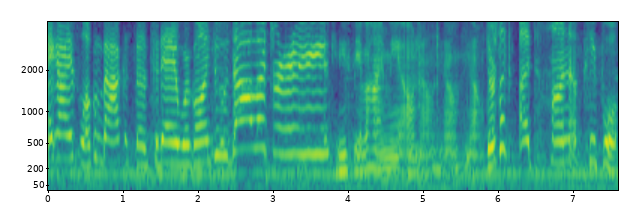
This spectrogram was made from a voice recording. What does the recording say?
Hey guys, welcome back. So today we're going to Dollar Tree. Can you see it behind me? Oh no, no, no. There's like a ton of people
